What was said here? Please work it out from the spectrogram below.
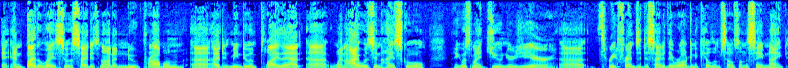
and, by the way, suicide is not a new problem. Uh, I didn't mean to imply that. Uh, when I was in high school, I think it was my junior year, uh, three friends had decided they were all going to kill themselves on the same night.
